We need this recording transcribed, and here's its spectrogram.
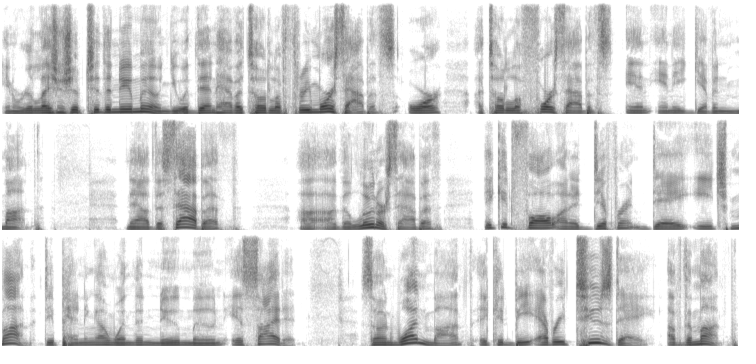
in relationship to the new moon, you would then have a total of three more Sabbaths or a total of four Sabbaths in any given month. Now, the Sabbath uh, uh, the lunar Sabbath, it could fall on a different day each month, depending on when the new moon is sighted. So in one month, it could be every Tuesday of the month.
